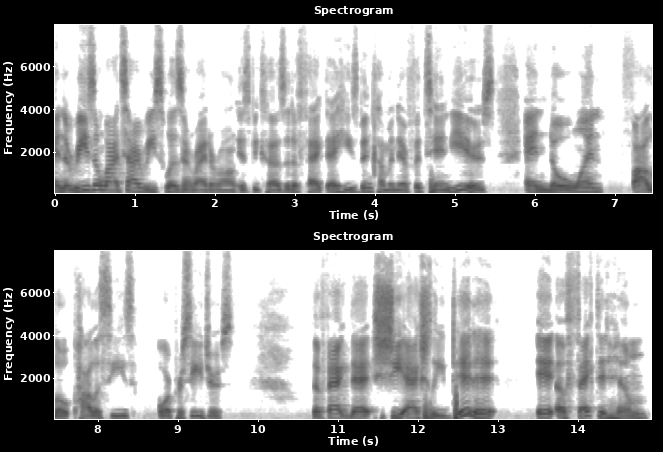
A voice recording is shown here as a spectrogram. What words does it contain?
And the reason why Tyrese wasn't right or wrong is because of the fact that he's been coming there for 10 years and no one followed policies or procedures. The fact that she actually did it, it affected him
